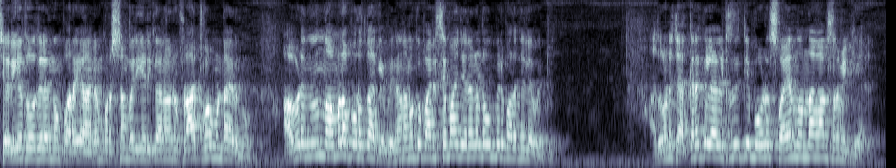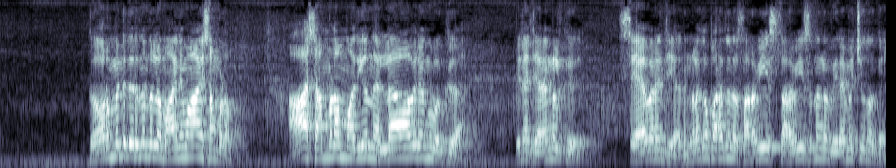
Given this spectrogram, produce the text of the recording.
ചെറിയ തോതിലങ്ങ് പറയാനും പ്രശ്നം പരിഹരിക്കാനും ഒരു പ്ലാറ്റ്ഫോം ഉണ്ടായിരുന്നു. അവിടെ നിന്ന് നമ്മളെ പുറത്താക്കി. പിന്നെ നമുക്ക് പരസ്യമായി ജനങ്ങളുടെ മുമ്പിൽ പറഞ്ഞില്ലേ പറ്റൂ. അതുകൊണ്ട് ചക്രക്കൽ ഇലക്ട്രിസിറ്റി ബോർഡ് സ്വയം നന്നാകാൻ ശ്രമിക്കുക. ഗവൺമെന്റ് തരുന്നുണ്ടല്ലോ മാന്യമായ ശമ്പളം. ആ ശമ്പളം മതിയെന്ന് എല്ലാവരും അങ്ങ് വെക്കുക. പിന്നെ ജനങ്ങൾക്ക് സേവനം ചെയ്യുക. നിങ്ങളൊക്കെ പറഞ്ഞല്ലോ സർവീസ് സർവീസ് നിങ്ങൾ വിരമിച്ചു എന്നൊക്കെ.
